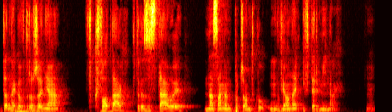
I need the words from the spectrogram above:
danego wdrożenia w kwotach, które zostały na samym początku umówione i w terminach. Nie?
